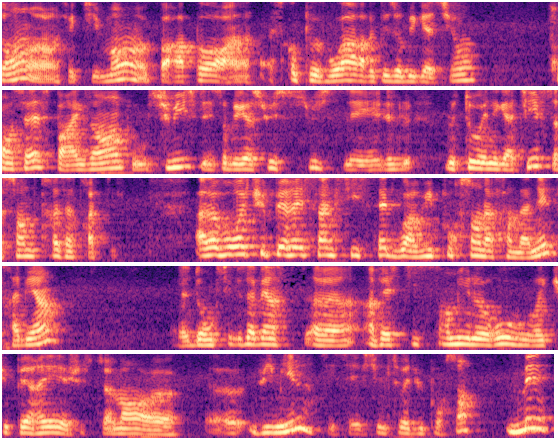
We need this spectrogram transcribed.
Alors, effectivement, euh, par rapport à, à ce qu'on peut voir avec les obligations françaises, par exemple, ou suisses, les obligations suisses, les- le, le taux est négatif, ça semble très attractif. Alors, vous récupérez 5, 6, 7, voire 8 à la fin de l'année, très bien. Donc, si vous avez euh, investi 100 000 euros, vous récupérez justement euh, euh, 8 000, si, si le taux est de 8% mais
